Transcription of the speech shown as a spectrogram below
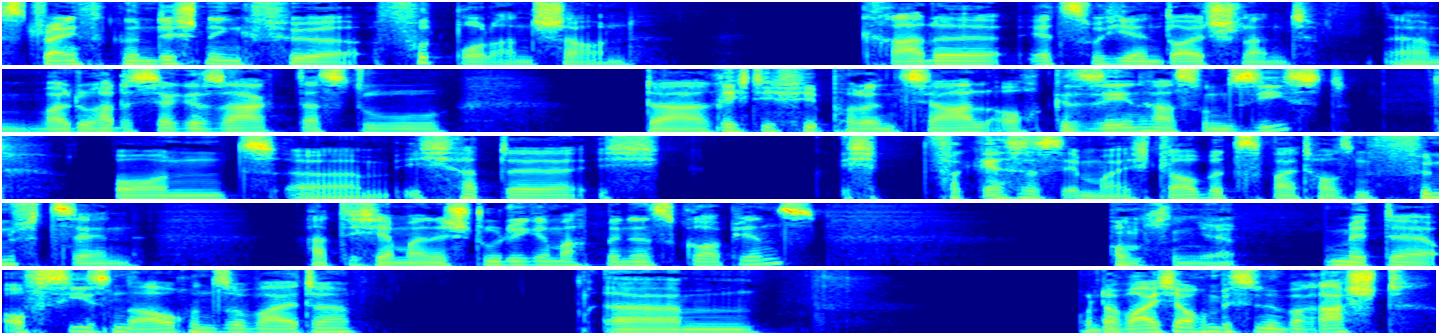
Strength Conditioning für Football anschauen, gerade jetzt so hier in Deutschland, ähm, weil du hattest ja gesagt, dass du da richtig viel Potenzial auch gesehen hast und siehst. Und ähm, ich hatte, ich, ich vergesse es immer, ich glaube 2015 hatte ich ja meine Studie gemacht mit den Scorpions. Funktioniert. Mit der Offseason auch und so weiter. Ähm, und da war ich auch ein bisschen überrascht,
